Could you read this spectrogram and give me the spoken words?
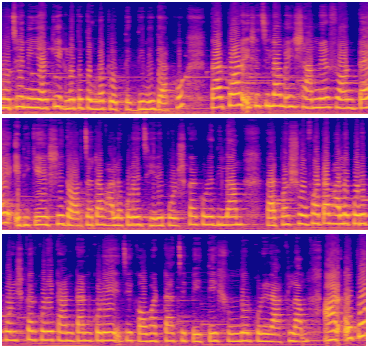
মুছে নিই আর কি, এগুলো তো তোমরা প্রত্যেক দিনই দেখো। তারপর এসেছিলাম এই সামনের ফ্রন্টটায়, এদিকে এসে দরজাটা ভালো করে ঝেড়ে পরিষ্কার করে দিলাম। তারপর সোফাটা ভালো করে পরিষ্কার করে টান টান করে যে কভারটা আছে পেতে সুন্দর করে রাখলাম। আর ওপর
